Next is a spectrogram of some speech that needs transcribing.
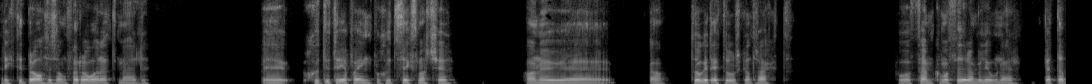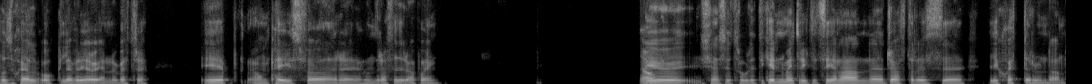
riktigt bra säsong förra året med eh, 73 poäng på 76 matcher. Har nu, ja, tog ett ettårskontrakt på 5,4 miljoner, bettar på sig själv och levererar ännu bättre. Är on pace för eh, 104 poäng. Ja, Det ju, känns ju otroligt. Det kunde man inte riktigt se när han eh, draftades eh, i sjätte rundan.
